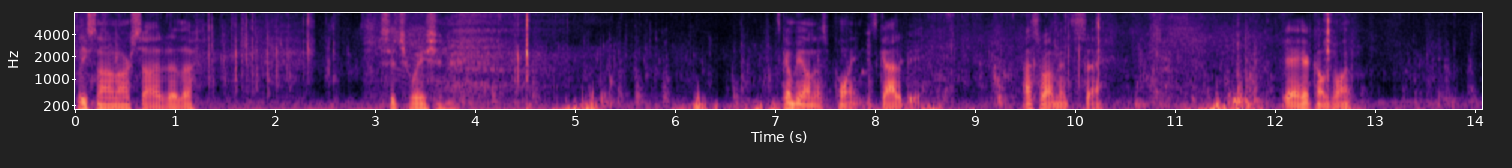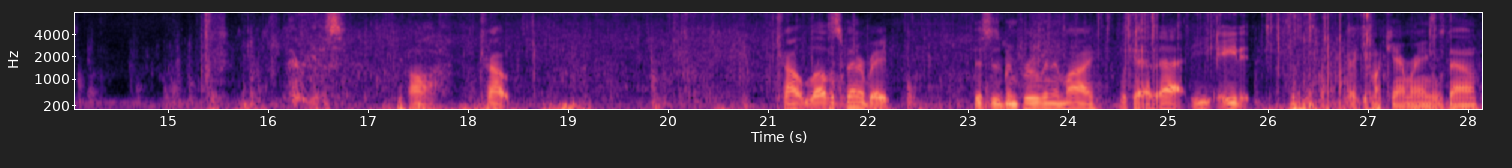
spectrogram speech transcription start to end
At least not on our side of the situation. It's gonna be on this point. It's gotta be. That's what I meant to say. Yeah, here comes one. There he is. Oh, trout. Trout love a spinnerbait. This has been proven in my, look at that. He ate it. Gotta get my camera angles down.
